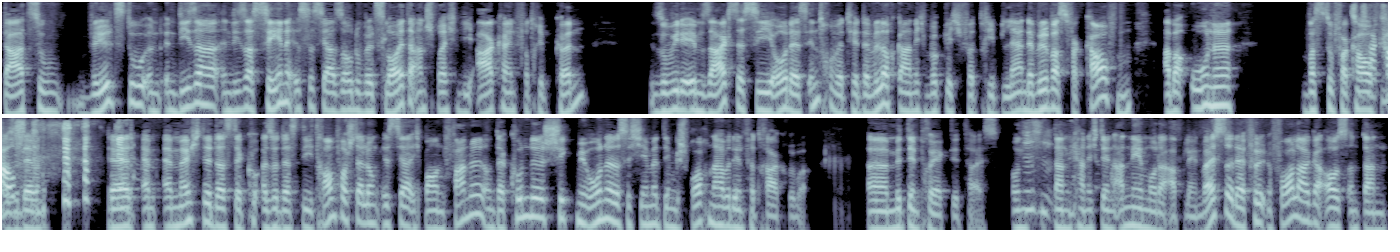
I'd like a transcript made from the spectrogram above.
dazu willst du, und in dieser, in dieser Szene ist es ja so, du willst Leute ansprechen, die A, keinen Vertrieb können. So wie du eben sagst, der CEO, der ist introvertiert, der will auch gar nicht wirklich Vertrieb lernen, der will was verkaufen, aber ohne was zu verkaufen. Zu verkaufen. Also der, Der, genau. er, er, möchte, dass der, also dass die Traumvorstellung ist ja, ich baue einen Funnel und der Kunde schickt mir, ohne dass ich je mit dem gesprochen habe, den Vertrag rüber. Äh, mit den Projektdetails. Und mhm. dann kann ich den annehmen oder ablehnen. Weißt du, der füllt eine Vorlage aus und dann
